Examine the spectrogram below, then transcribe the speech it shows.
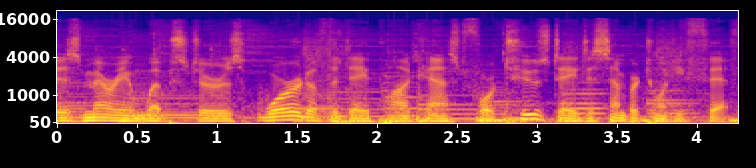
is Merriam Webster's Word of the Day podcast for Tuesday, December 25th.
